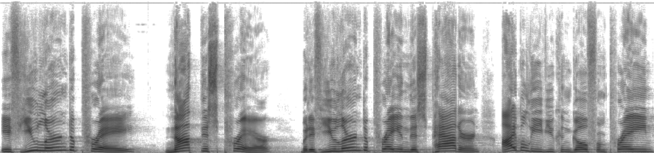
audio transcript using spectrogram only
If you learn to pray not this prayer, but if you learn to pray in this pattern, I believe you can go from praying,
